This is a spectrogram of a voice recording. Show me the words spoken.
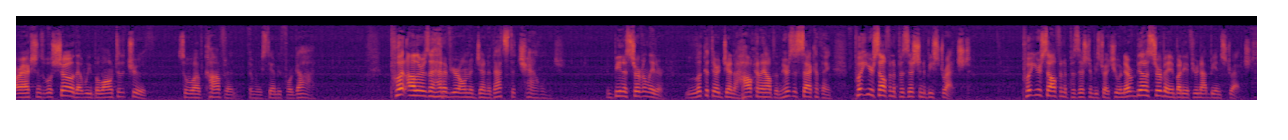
Our actions will show that we belong to the truth, so we'll have confidence when we stand before God. Put others ahead of your own agenda. That's the challenge. And being a servant leader, look at their agenda. How can I help them? Here's the second thing put yourself in a position to be stretched. Put yourself in a position to be stretched. You will never be able to serve anybody if you're not being stretched.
